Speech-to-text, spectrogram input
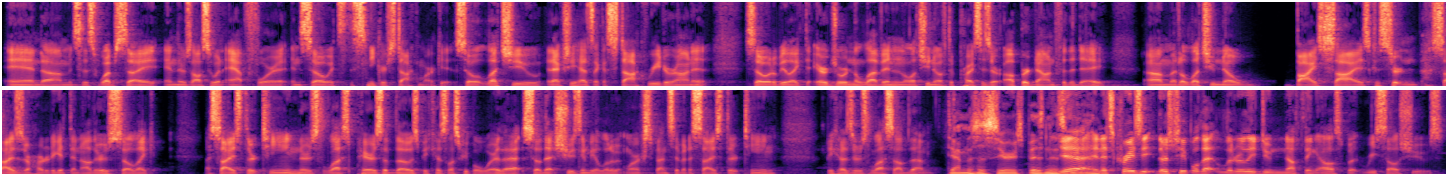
And um, it's this website, and there's also an app for it. And so it's the sneaker stock market. So it lets you, it actually has like a stock reader on it. So it'll be like the Air Jordan 11, and it'll let you know if the prices are up or down for the day. Um, it'll let you know by size because certain sizes are harder to get than others. So like a size 13, there's less pairs of those because less people wear that. So that shoe's gonna be a little bit more expensive at a size 13 because there's less of them. Damn, this is serious business. Yeah, man. and it's crazy. There's people that literally do nothing else but resell shoes,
